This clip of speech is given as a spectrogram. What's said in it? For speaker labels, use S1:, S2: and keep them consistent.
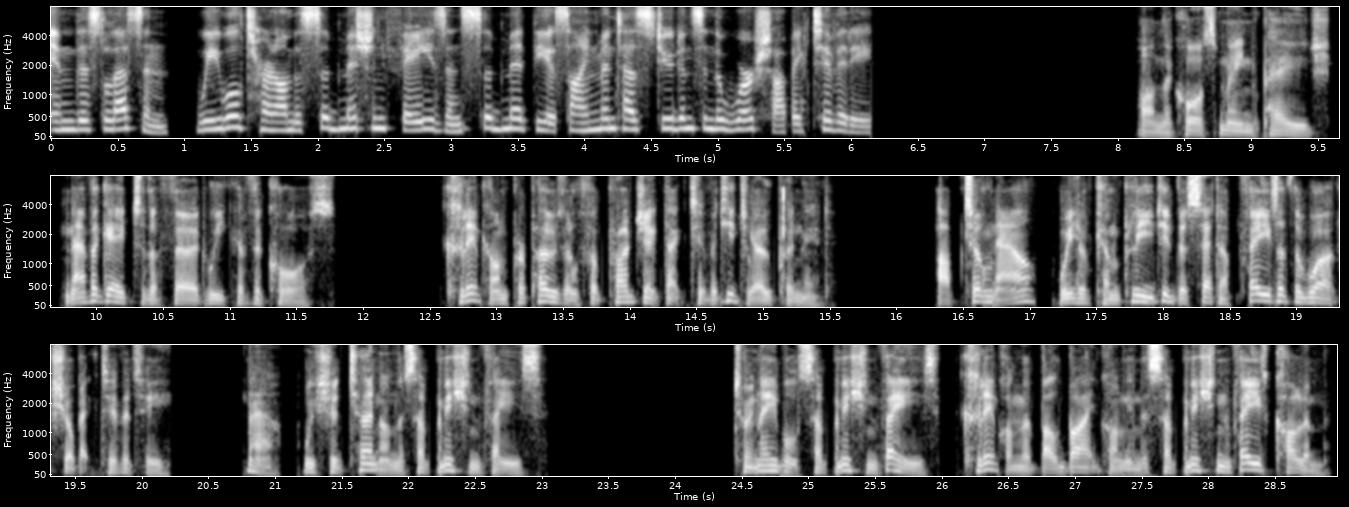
S1: In this lesson, we will turn on the submission phase and submit the assignment as students in the workshop activity.
S2: On the course main page, navigate to the third week of the course. Click on Proposal for Project Activity to open it. Up till now, we have completed the setup phase of the workshop activity. Now, we should turn on the submission phase. To enable submission phase, click on the bulb icon in the submission phase column.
